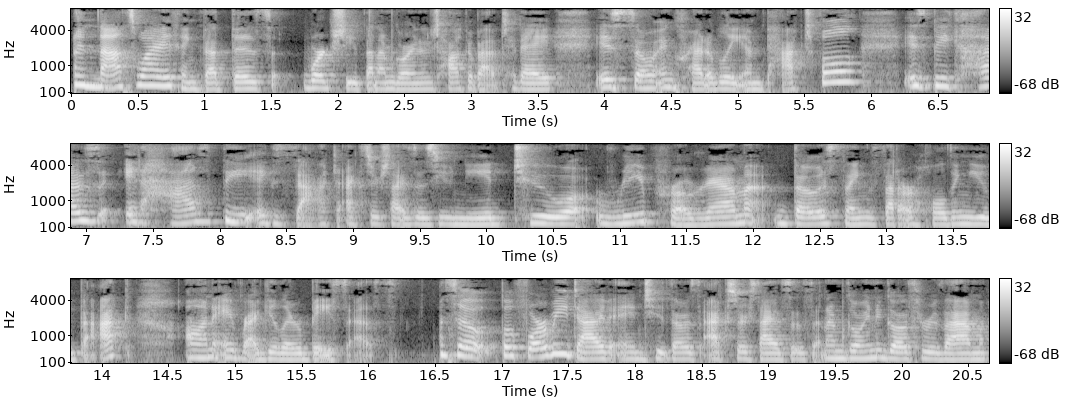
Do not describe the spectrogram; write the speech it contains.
And that's why I think that this worksheet that I'm going to talk about today is so incredibly impactful is because it has the exact exercises you need to reprogram those things that are holding you back on a regular basis. So, before we dive into those exercises, and I'm going to go through them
